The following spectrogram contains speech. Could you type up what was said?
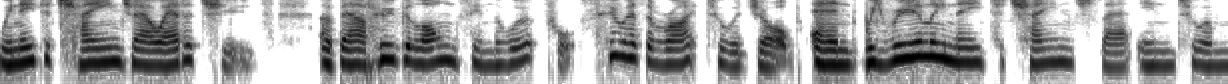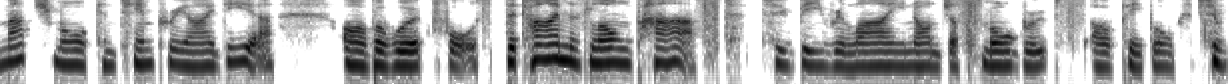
We need to change our attitudes about who belongs in the workforce, who has a right to a job. And we really need to change that into a much more contemporary idea of a workforce. The time is long past to be relying on just small groups of people to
